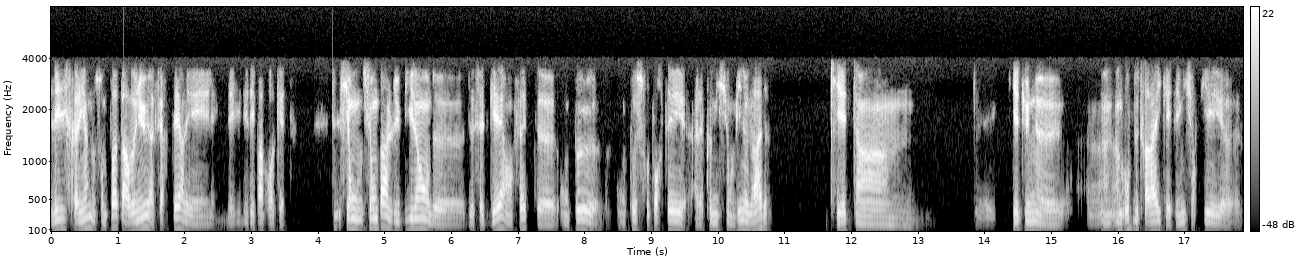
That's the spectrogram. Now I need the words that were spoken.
les Israéliens ne sont pas parvenus à faire taire les, départs de roquettes. Si on, parle du bilan de, cette guerre, en fait, euh, on peut se reporter à la commission Vinograd, qui est une un, un, groupe de travail qui a été mis sur pied euh,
